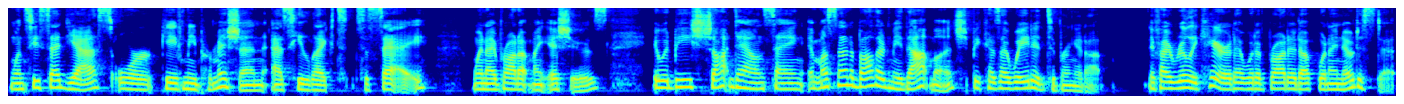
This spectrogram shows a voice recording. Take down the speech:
Once he said yes or gave me permission, as he liked to say, when I brought up my issues, it would be shot down saying, It must not have bothered me that much because I waited to bring it up. If I really cared, I would have brought it up when I noticed it.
